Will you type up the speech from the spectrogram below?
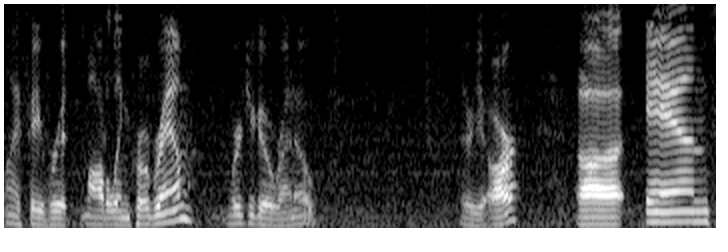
my favorite modeling program. Where'd you go, Rhino? There you are. Uh, and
